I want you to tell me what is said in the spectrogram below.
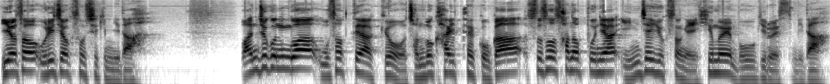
이어서 우리 지역 소식입니다. 완주군과 우석대학교, 전북하이테코가 수소 산업 분야 인재 육성에 힘을 모으기로 했습니다.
